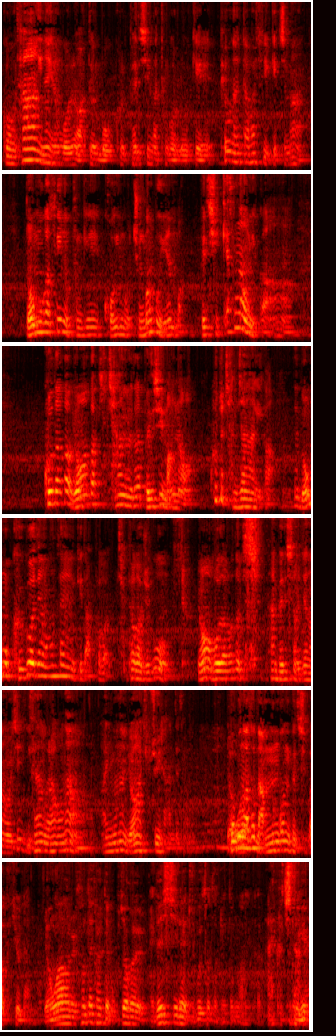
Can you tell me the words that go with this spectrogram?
그 상황이나 이런 거를 어떤 뭐그 배드신 같은 걸로 이렇게 표현을 했다고 할 수 있겠지만 너무가 수위 높은 게 거의 뭐 중반부 이후엔 막 배드신이 계속 나오니까 그러다가 영화가 잔잔하다가 배드신이 막 나와 그것도 잔잔하게 가 너무 그거에 대한 환상이 이렇게 잡혀가, 잡혀가지고 영화 보다가도 한 배드신 언제 나오지? 이 생각을 하거나 아니면은 영화 집중이 잘안 되더라고 보고 영화- 나서 남는 건 배드신밖에 기억이 안 나. 영화를 선택할 때 목적을 배드신에 두고 있어서 그랬던 거 아닐까요? 아 그렇진 그게 않아요.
